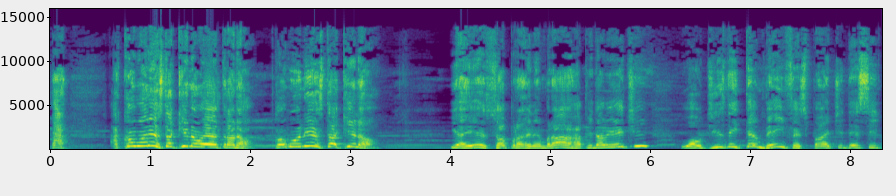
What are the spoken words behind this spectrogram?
a comunista aqui não entra, não! Comunista aqui não! E aí, só para relembrar rapidamente, o Walt Disney também fez parte desse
